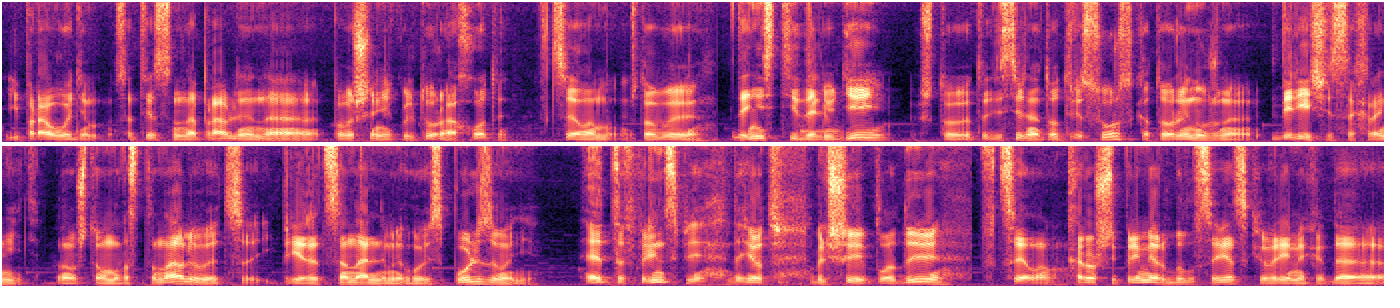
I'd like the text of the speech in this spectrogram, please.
и проводим, соответственно, направлены на повышение культуры охоты в целом, чтобы донести до людей, что это действительно тот ресурс, который нужно беречь и сохранить, потому что он восстанавливается, и при рациональном его использовании это, в принципе, дает большие плоды в целом. Хороший пример был в советское время, когда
